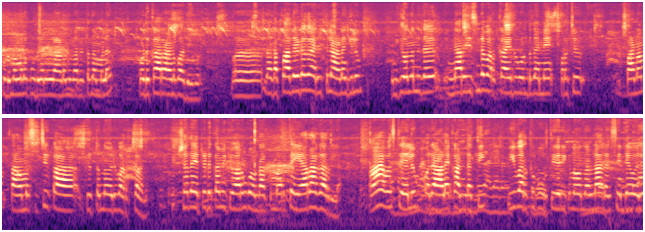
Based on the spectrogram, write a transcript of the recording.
കുടുംബങ്ങൾ കൂടുതലുള്ളതാണെന്ന് പറഞ്ഞിട്ട് നമ്മൾ കൊടുക്കാറാണ് പതിവ്. നടപ്പാതയുടെ കാര്യത്തിലാണെങ്കിലും എനിക്ക് തോന്നുന്നത് ഇത് ഇന്നറീസിന്റെ വർക്കായതുകൊണ്ട് തന്നെ കുറച്ച് പണം താമസിച്ച് കിട്ടുന്ന ഒരു വർക്കാണ് പക്ഷെ അത് ഏറ്റെടുക്കാൻ മിക്കവാറും കോൺട്രാക്ടർമാർ തയ്യാറാകാറില്ല. ആ അവസ്ഥയിലും ഒരാളെ കണ്ടെത്തി ഈ വർക്ക് പൂർത്തീകരിക്കണമെന്നുള്ള അലക്സിന്റെ ഒരു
